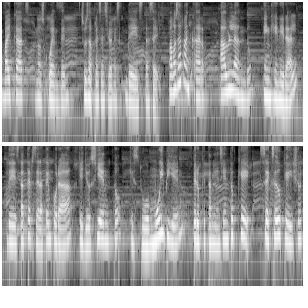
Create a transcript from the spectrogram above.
by Cats nos cuenten sus apreciaciones de esta serie. Vamos a arrancar hablando en general de esta tercera temporada que yo siento que estuvo muy bien, pero que también siento que Sex Education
